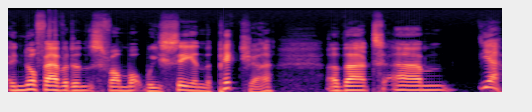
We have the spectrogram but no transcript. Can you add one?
enough evidence from what we see in the picture uh, that um, yeah,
